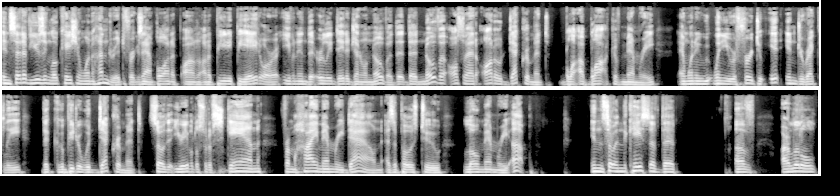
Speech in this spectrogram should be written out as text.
instead of using location 100 for example on a on, on a pdp-8 or even in the early data general nova the, the nova also had auto decrement blo- a block of memory. And when you, when you referred to it indirectly the computer would decrement so that you're able to sort of scan from high memory down as opposed to low memory up. In so in the case of the of our little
